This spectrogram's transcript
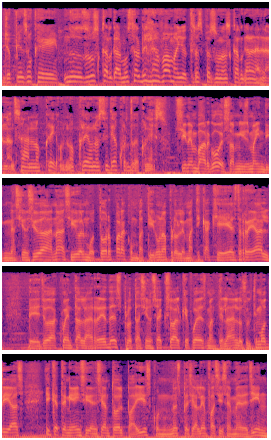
Yo pienso que nosotros cargamos tal vez la fama y otras personas cargan la lana. O sea, no creo, no creo, no estoy de acuerdo con eso. Sin embargo, esa misma indignación ciudadana ha sido el motor para combatir una problemática que es real. De ello da cuenta la red de explotación sexual que fue desmantelada en los últimos días y que tenía incidencia en todo el país, con un especial énfasis en Medellín.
